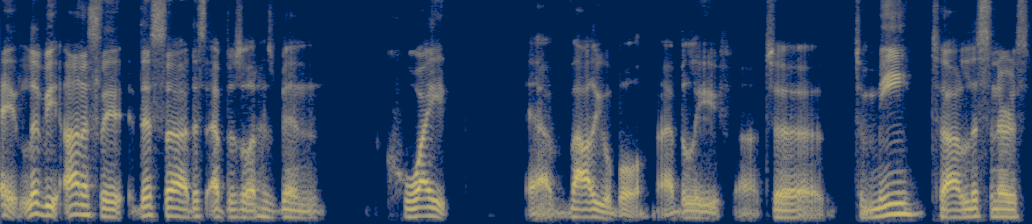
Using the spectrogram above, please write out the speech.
Hey, Libby, honestly, this uh this episode has been quite uh, valuable, I believe, uh, to to me, to our listeners,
